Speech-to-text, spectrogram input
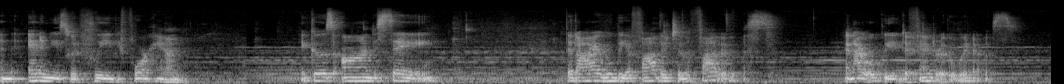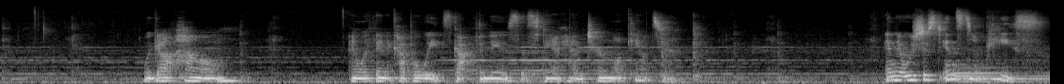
and the enemies would flee before Him. It goes on to say that I will be a father to the fatherless, and I will be a defender of the widows. We got home, and within a couple weeks, got the news that Stan had terminal cancer. And there was just instant peace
